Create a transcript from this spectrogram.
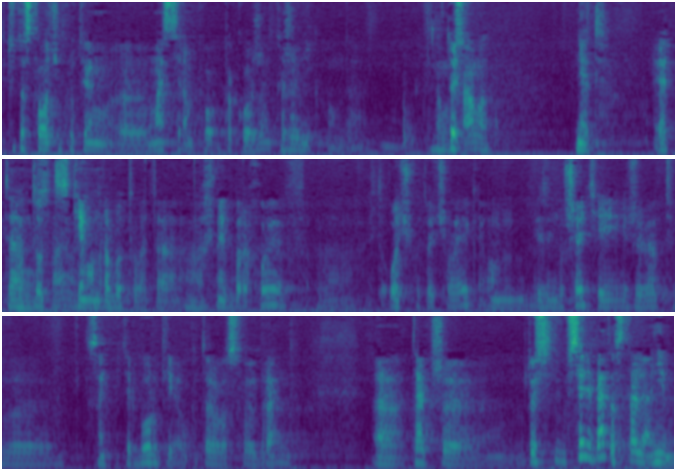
Кто-то стал очень крутым э, мастером по, по коже, кожевником, да. Ну, то есть-? Нет, это Он не тот, с кем он работал. Это А. Ахмед Барахоев. э, Это очень крутой человек. Он из Ингушетии, живет в Санкт-Петербурге, у которого свой бренд. А, Также, то есть все ребята стали, они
